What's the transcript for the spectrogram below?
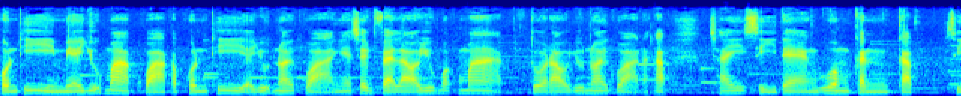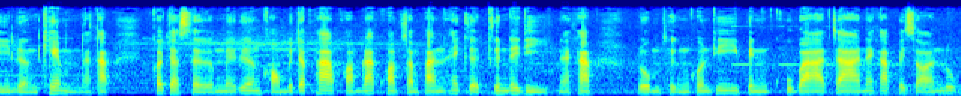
คนที่มีอายุมากกว่ากับคนที่อายุน้อยกว่าเงี้ยเช่นแฟนเราอายุมากๆ ตัวเราอายุน้อยกว่านะครับ ใช้สีแดงร่วมกันกับสีเหลืองเข้มนะครับ ก็จะเสริมในเรื่องของมิตรภาพความรักความสัมพันธ์ให้เกิดขึ้นได้ดีนะครับ รวมถึงคนที่เป็นครูบาอาจารย์นะครับ ไปสอนลูก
